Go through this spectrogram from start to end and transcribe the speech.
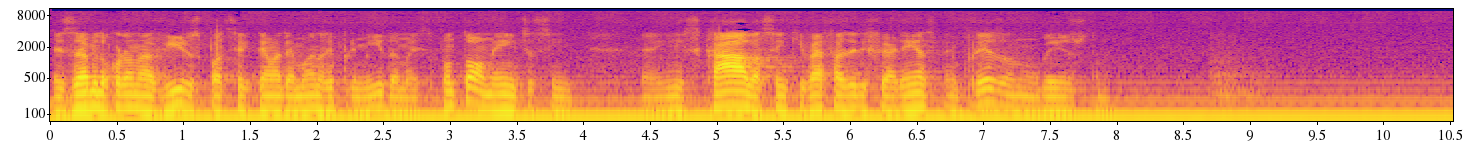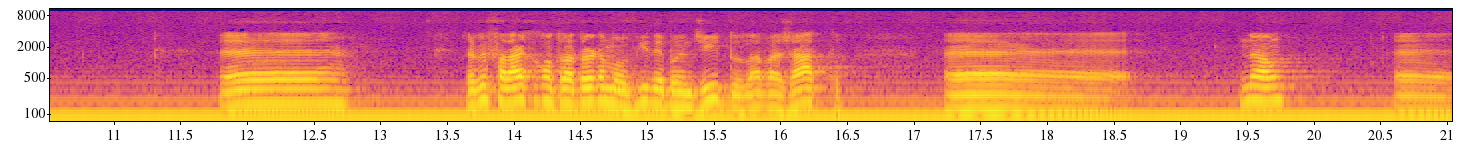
exame do coronavírus pode ser que tenha uma demanda reprimida, mas pontualmente, assim, é, em escala, assim, que vai fazer diferença para a empresa, não vejo também. É... Já ouviu falar que o controlador da Movida é bandido, Lava Jato? É... Não. É...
